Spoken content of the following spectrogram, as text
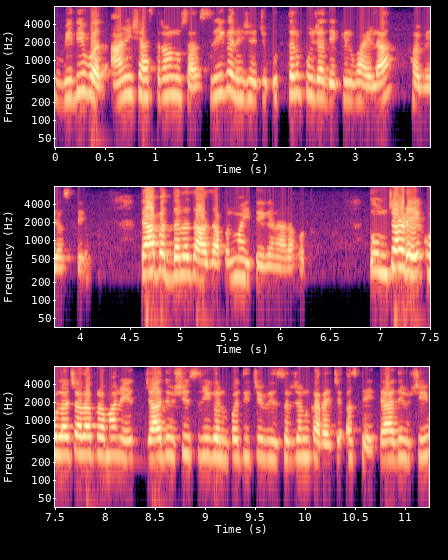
विधिवत आणि शास्त्रानुसार श्री गणेशाची उत्तर पूजा देखील व्हायला हवी असते. त्याबद्दलच आज आपण माहिती घेणार आहोत. तुमच्याकडे कुलाचाराप्रमाणे ज्या दिवशी श्री गणपतीचे विसर्जन करायचे असते त्या दिवशी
